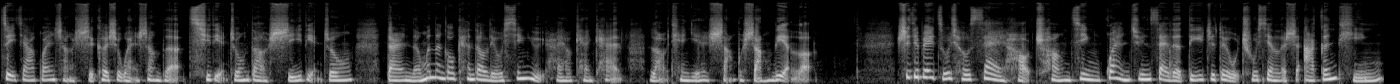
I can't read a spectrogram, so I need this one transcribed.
最佳观赏时刻是晚上的七点钟到十一点钟。当然，能不能够看到流星雨，还要看看老天爷赏不赏脸了。世界杯足球赛，好，闯进冠军赛的第一支队伍出现了，是阿根廷。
